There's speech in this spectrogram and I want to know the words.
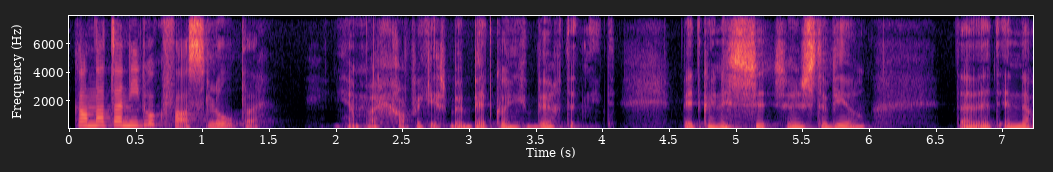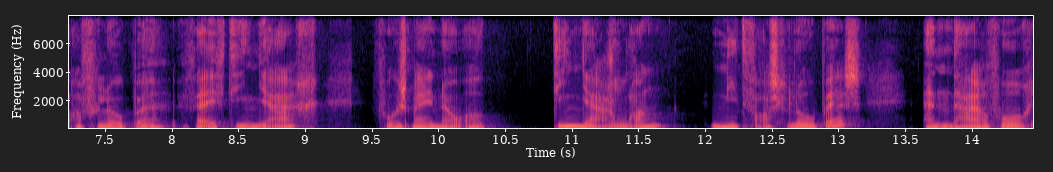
kan dat dan niet ook vastlopen? Ja, maar grappig is, bij Bitcoin gebeurt het niet. Bitcoin is zo stabiel dat het in de afgelopen 15 jaar, volgens mij nou al 10 jaar lang, niet vastgelopen is. En daarvoor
